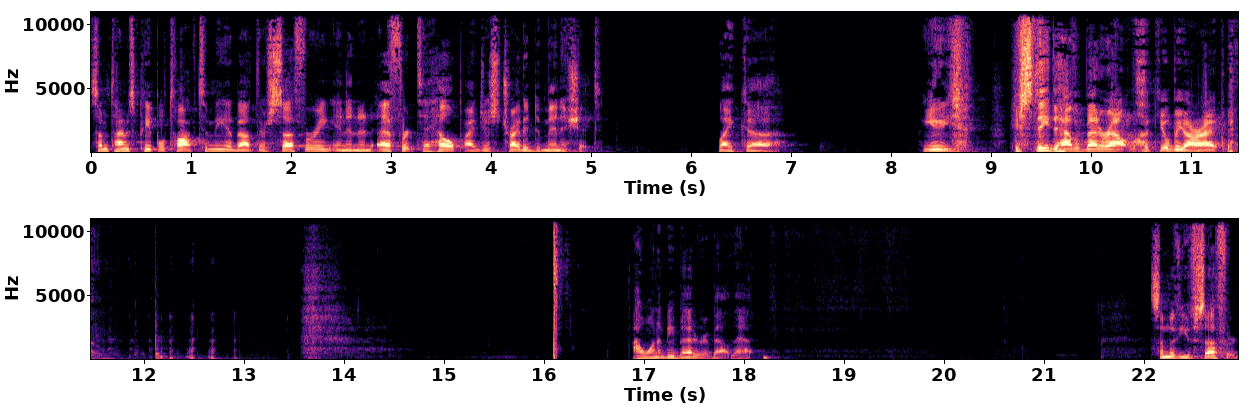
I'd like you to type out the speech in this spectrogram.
Sometimes people talk to me about their suffering, and in an effort to help, I just try to diminish it. Like, uh, you, you just need to have a better outlook. You'll be all right. I want to be better about that. Some of you have suffered.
